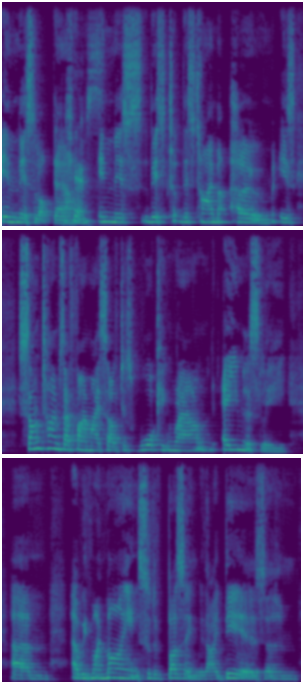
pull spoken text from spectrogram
in this lockdown. Yes. in this this this time at home is sometimes i find myself just walking around aimlessly um, uh, with my mind sort of buzzing with ideas and,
